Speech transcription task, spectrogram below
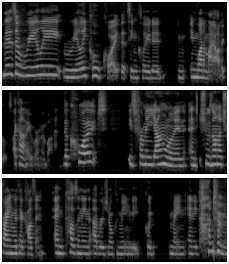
There's a really, really cool quote that's included in, in one of my articles. I can't even remember. The quote is from a young woman, and she was on a train with her cousin. And cousin in Aboriginal community could mean any kind of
